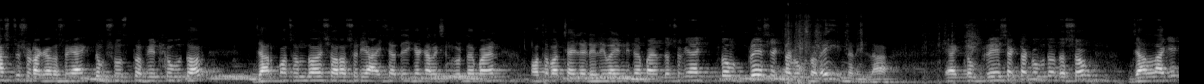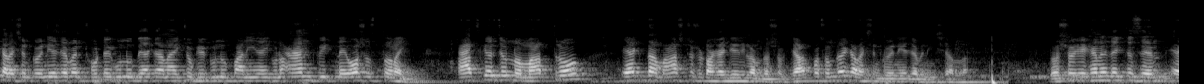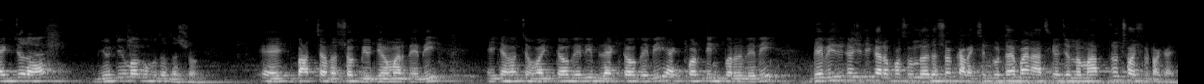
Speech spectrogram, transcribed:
আটশোশো টাকা, দর্শক, একদম সুস্থ ফিট কবুতর। যার পছন্দ হয় সরাসরি আইসা দেখে কালেকশন করতে পারেন, অথবা চাইলে ডেলিভারি নিতে পারেন। দর্শক, একদম ফ্রেশ একটা কবুতর। এই ইন্দানিল্লা একদম ফ্রেশ একটা কবুতর, দর্শক। যার লাগে কালেকশন করে নিয়ে যাবেন। ঠোঁটে কোনো বেকা নাই, চোখে কোনো পানি নাই, কোনো আনফিট নাই, অসুস্থ নাই। আজকের জন্য মাত্র একদম আটশোশো টাকায় দিয়ে দিলাম, দর্শক। যার পছন্দ হয় কালেকশন করে নিয়ে যাবেন ইনশাল্লাহ দর্শক, এখানে দেখতেছেন একজোড়া বিউটি উমা কবুতর, দর্শক। এই বাচ্চা, দর্শক বিউটি আমার বেবি এইটা হচ্ছে হোয়াইটটাও বেবি ব্ল্যাকটাও বেবি এক পর তিন পরের বেবি বেবি দুটো যদি কারও পছন্দ হয়, দর্শক কালেকশন করতে পারেন। আজকের জন্য মাত্র ছয়শো টাকায়।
